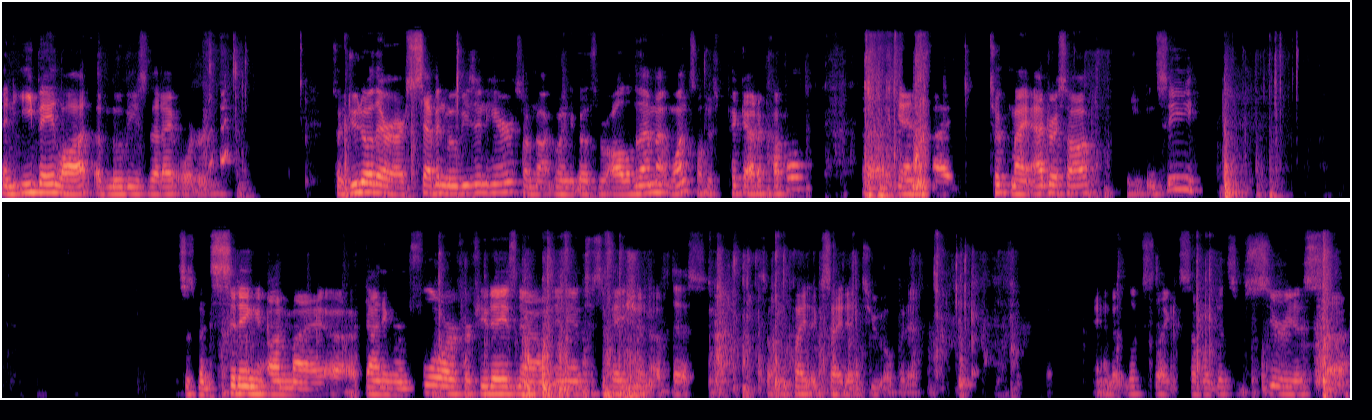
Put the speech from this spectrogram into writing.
an eBay lot of movies that I ordered. So I do know there are seven movies in here, so I'm not going to go through all of them at once. I'll just pick out a couple. Uh, again, I took my address off, as you can see. This has been sitting on my uh, dining room floor for a few days now in anticipation of this. So I'm quite excited to open it. And it looks like someone did some serious uh,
